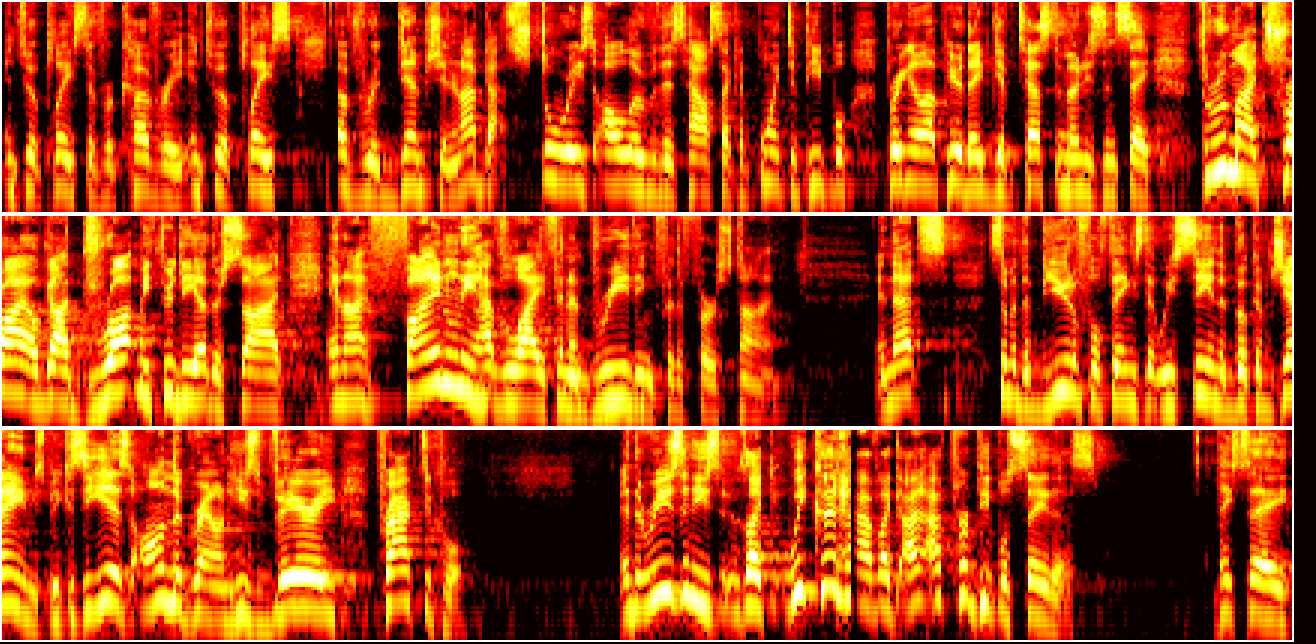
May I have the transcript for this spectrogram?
into a place of recovery, into a place of redemption. And I've got stories all over this house. I could point to people, bring them up here, they'd give testimonies and say, Through my trial, God brought me through the other side, and I finally have life and I'm breathing for the first time. And that's some of the beautiful things that we see in the book of James because he is on the ground, he's very practical. And the reason he's like, we could have, like, I, have heard people say this. They say,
